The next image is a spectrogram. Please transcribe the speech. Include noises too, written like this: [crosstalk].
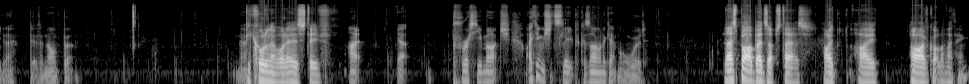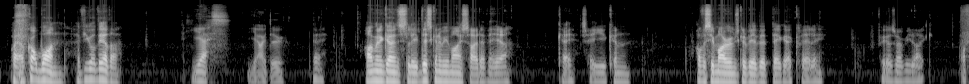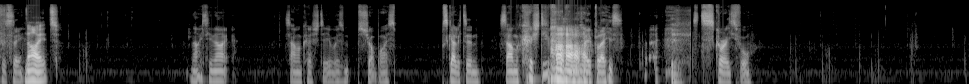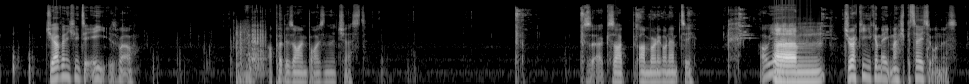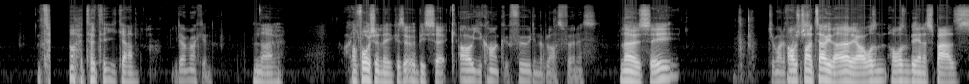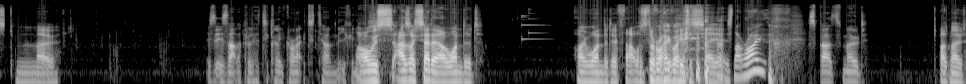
you know, bit of a knob, but you know, Be calling it what it is, Steve. I yeah, pretty much. I think we should sleep because I want to get more wood. Let's put our beds upstairs. I, I, oh, I've got them. I think. Wait, I've got one. Have you got the other? Yes, yeah, I do. Okay. I'm gonna go and sleep. This is gonna be my side over here. Okay, so you can. Obviously, my room's gonna be a bit bigger. Clearly, put yours wherever you like. Obviously, Night. nighty night. Salmon Kushti was shot by a s- skeleton. Salmon Kushti [laughs] from my place. [laughs] it's disgraceful. Do you have anything to eat as well? I'll put those iron bars in the chest. Because uh, cause I, I'm running on empty. Oh, yeah. Um, Do you reckon you can make mashed potato on this? [laughs] I don't think you can. You don't reckon? No, Oh, unfortunately, because it would be sick. oh, you can't cook food in the blast furnace. No, see, Do you mind if I I, was just... trying to tell you that earlier. I wasn't. I wasn't being a spasmo. Is, is that the politically correct term that you can use? I was, as I said it, I wondered. I wondered if that was the [laughs] right way to say it. Is that right? [laughs] Spaz mode. Spasmode.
